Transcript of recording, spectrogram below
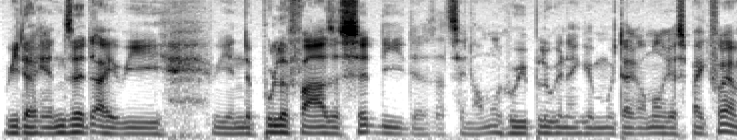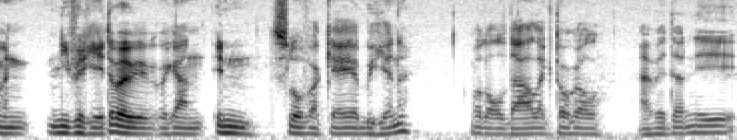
wie daarin zit, ay, wie, wie in de poelenfase zit, die, dat, zijn allemaal goede ploegen en je moet daar allemaal respect voor hebben. En niet vergeten, we, we gaan in Slowakije beginnen, wat al dadelijk toch al... Hebben we daar niet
